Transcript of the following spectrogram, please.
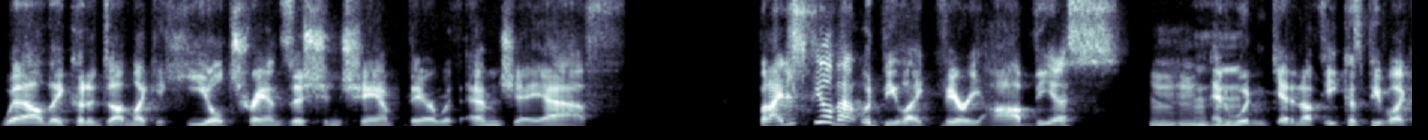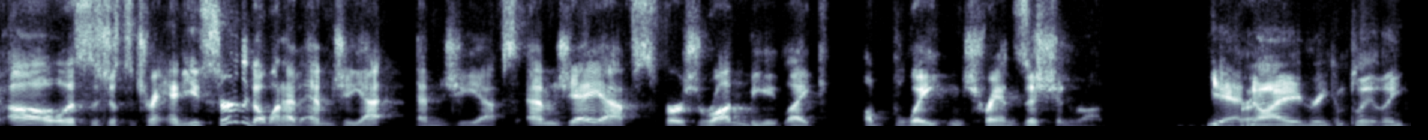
well, they could have done like a heel transition champ there with MJF. But I just feel that would be like very obvious Mm-hmm. mhm. and wouldn't get enough heat because people are like, oh, well, this is just a train. And you certainly don't want to have MGF, MGF's MJF's first run be like a blatant transition run. Yeah, Right. no, I agree completely.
